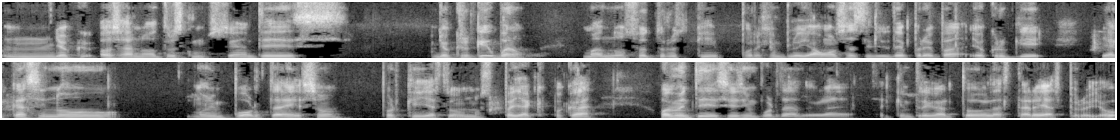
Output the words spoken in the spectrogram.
yo creo, o sea, nosotros como estudiantes, yo creo que, bueno, más nosotros que, por ejemplo, ya vamos a salir de prepa, yo creo que ya casi no, no importa eso, porque ya estamos para allá que para acá. Obviamente sí es importante, ¿verdad? Hay que entregar todas las tareas, pero yo,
